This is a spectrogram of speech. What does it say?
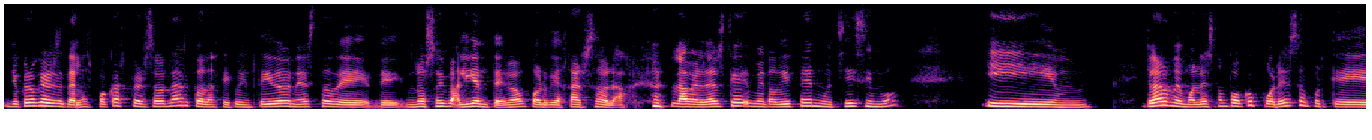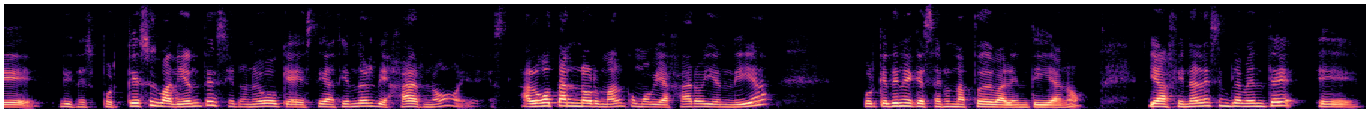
yo creo que eres de las pocas personas con las que coincido en esto de, no soy valiente, ¿no? Por viajar sola. la verdad es que me lo dicen muchísimo y, claro, me molesta un poco por eso, porque dices, ¿por qué soy valiente si lo nuevo que estoy haciendo es viajar, ¿no? Es algo tan normal como viajar hoy en día, ¿por qué tiene que ser un acto de valentía, ¿no? Y al final es simplemente eh,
